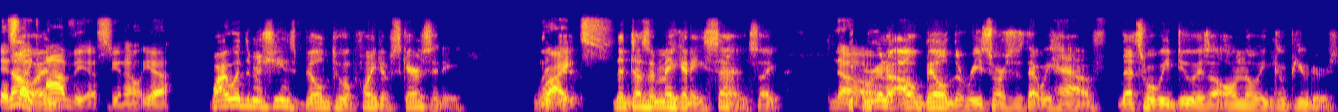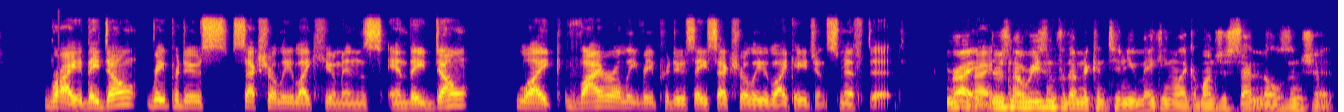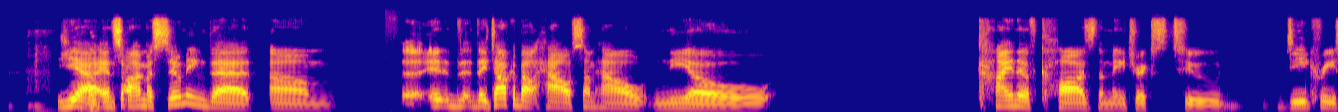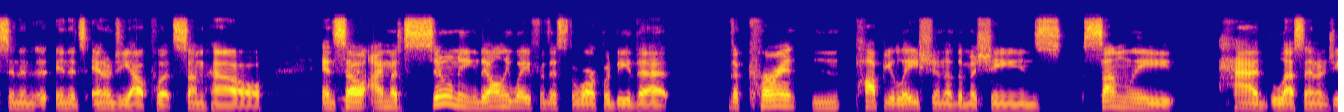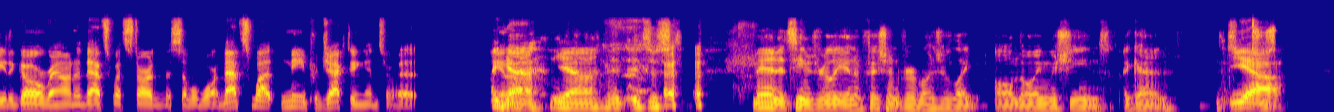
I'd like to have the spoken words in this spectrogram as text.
It's No, like obvious you know? Yeah why would the machines build to a point of scarcity Like, right that doesn't make any sense like no we're gonna outbuild the resources that we have. That's what we do as all-knowing computers. Right. They don't reproduce sexually like humans, and they don't like virally reproduce asexually like Agent Smith did. Right. Right. There's no reason for them to continue making like a bunch of sentinels and shit. Yeah, Like- and so I'm assuming that um, Uh, it, they talk about how somehow Neo kind of caused the Matrix to decrease in in its energy output somehow, and so I'm assuming the only way for this to work would be that the current population of the machines suddenly had less energy to go around and that's what started the civil war. That's what me projecting into it Know? yeah, yeah. It, it's just man, it seems really inefficient for a bunch of like all-knowing machines. Again. It's yeah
